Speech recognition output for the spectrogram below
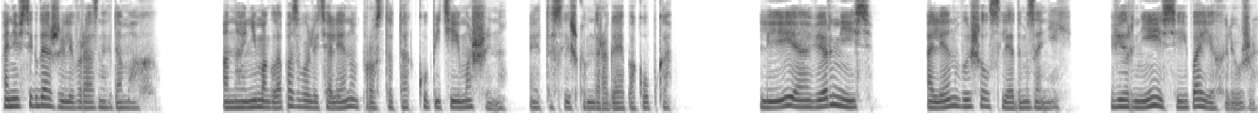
Они всегда жили в разных домах. Она не могла позволить Алену просто так купить ей машину. Это слишком дорогая покупка. «Лия, вернись». Ален вышел следом за ней. «Вернись и поехали уже.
